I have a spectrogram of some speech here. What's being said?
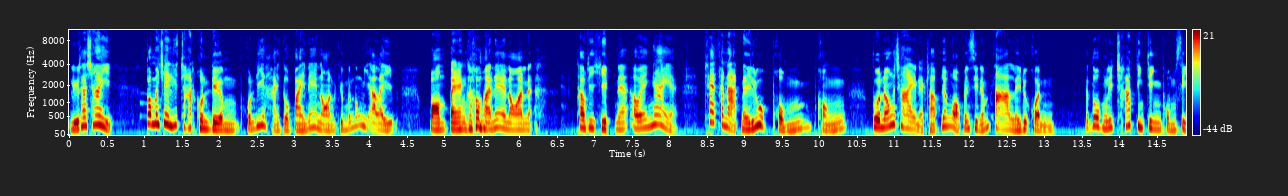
หรือถ้าใช่ ก็ไม่ใช่ริชาร์ดคนเดิม คนที่หายตัวไปแน่นอน คือมันต้องมีอะไรปลอมแปลงเข้ามาแน่นอนอะ เท่าที่คิดนะเอาง่ายๆอะแค่ขนาดในรูปผมของตัวน้องชายเนี่ยครับยังออกเป็นสีน้ำตาลเลยทุกคน แต่ตัวของริชาร์ดจริง ๆ ผมสี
